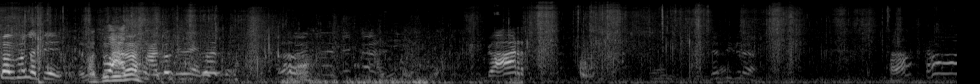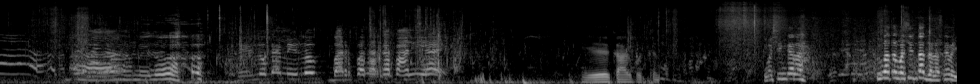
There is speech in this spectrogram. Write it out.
चल बघा ते. असू दे ना. गार. मेलो. मेलो काय मेलो बर्फासारखा पाणी आहे. हे काय पटकन. मशीन करा तू आता मशीन झाला काय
